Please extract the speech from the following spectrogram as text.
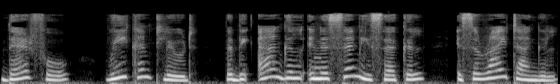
Therefore, we conclude that the angle in a semicircle is a right angle.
